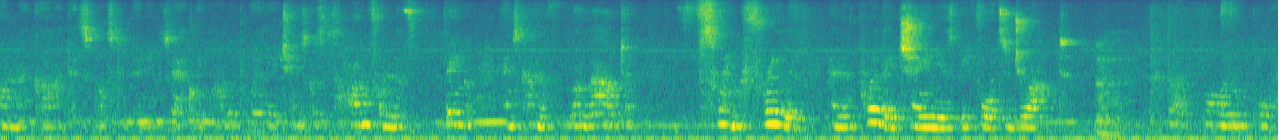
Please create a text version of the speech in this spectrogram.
oh my God, that's supposed to have been exactly how the Opele chains, because it's hung from the finger and it's kind of allowed to swing freely. And the Opele chain is before it's dropped. Mm-hmm. But boy, oh boy,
